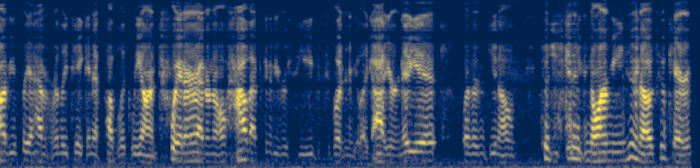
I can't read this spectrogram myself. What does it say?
obviously I haven't really taken it publicly on Twitter. I don't know how that's going to be received. People are going to be like, ah, you're an idiot. Whether, you know, they're just going to ignore me. Who knows? Who cares?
